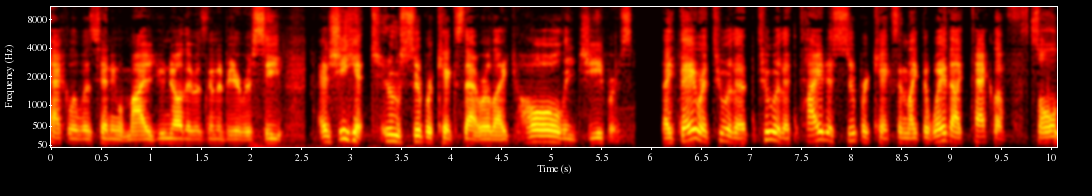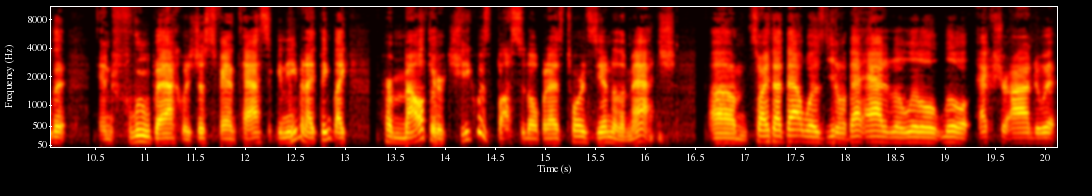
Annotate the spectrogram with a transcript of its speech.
Thekla was hitting with Mayu, you know there was going to be a receipt, and she hit two super kicks that were like, "Holy jeepers!" Like they were two of the two of the tightest super kicks, and like the way that like, Thekla sold it and flew back was just fantastic. And even I think like her mouth or cheek was busted open as towards the end of the match. Um, so I thought that was you know that added a little little extra onto it.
